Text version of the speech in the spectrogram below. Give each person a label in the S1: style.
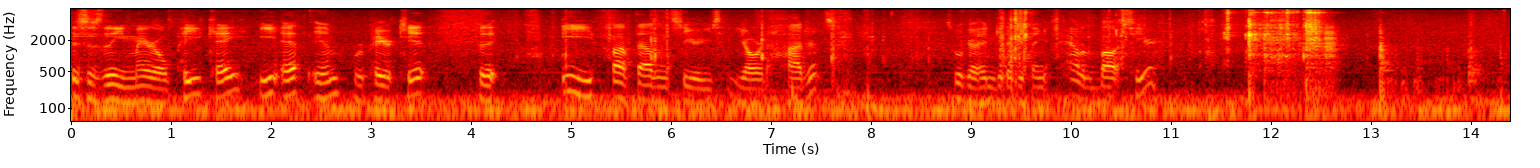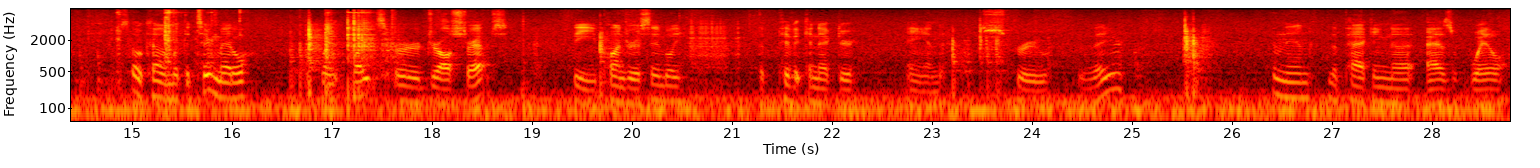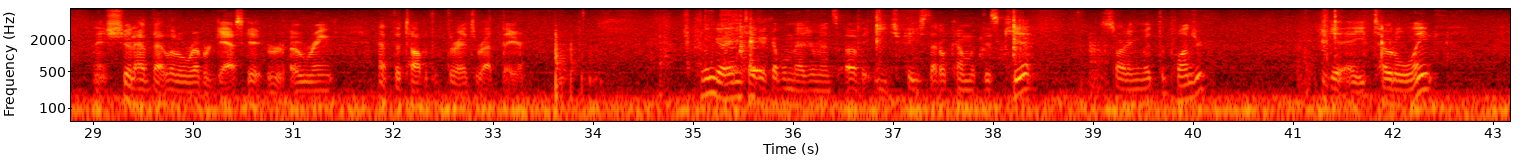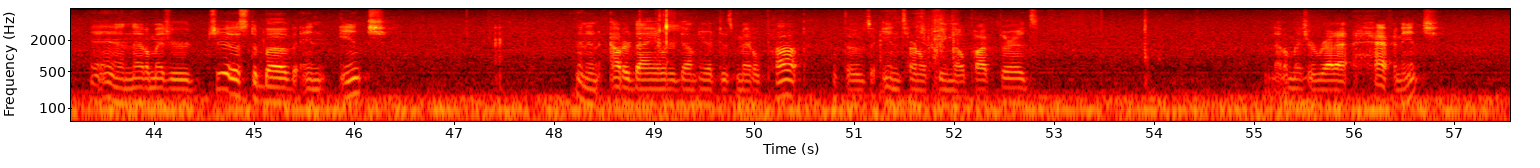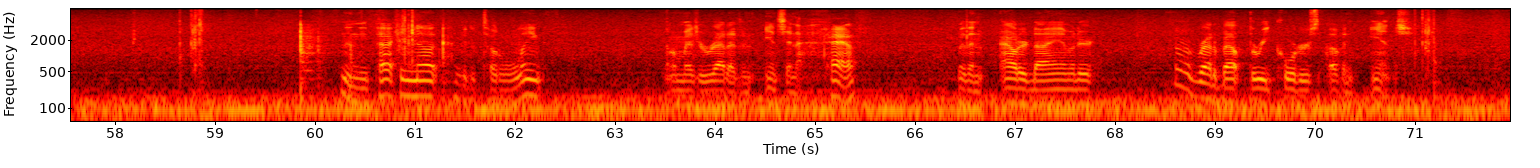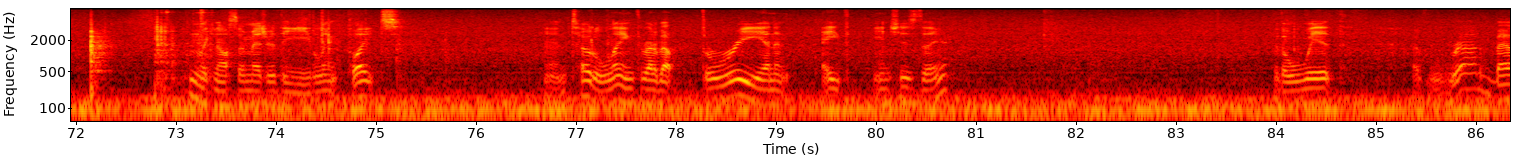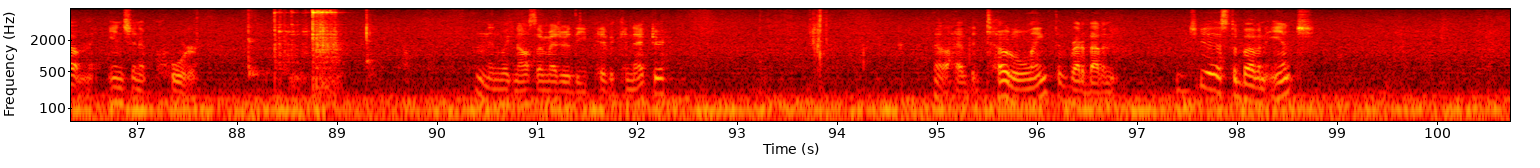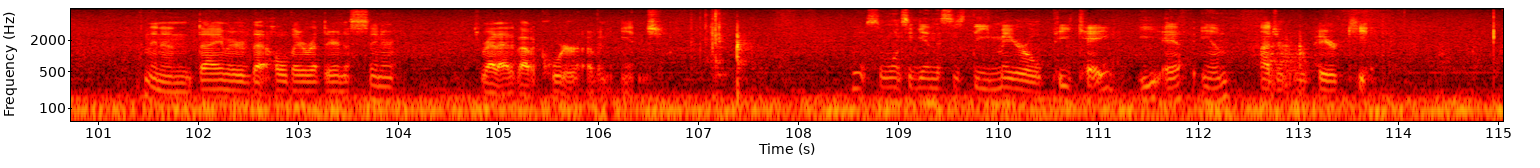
S1: This is the Merrill PK EFM repair kit for the E5000 series yard hydrants. So we'll go ahead and get everything out of the box here. So come with the two metal link plates or draw straps, the plunger assembly, the pivot connector, and screw there. And then the packing nut as well. And it should have that little rubber gasket or O-ring at the top of the threads right there. We can go ahead and take a couple measurements of each piece that'll come with this kit. Starting with the plunger. You get a total length and that'll measure just above an inch and an outer diameter down here at this metal pipe with those internal female pipe threads measure right at half an inch. And then the packing nut get a total length. That'll measure right at an inch and a half with an outer diameter of right about three quarters of an inch. And we can also measure the link plates. And total length right about three and an eighth inches there. With a width of right about an inch and a quarter. And then we can also measure the pivot connector. That'll have the total length of right about an just above an inch. And then in diameter of that hole there right there in the center is right at about a quarter of an inch. Yeah, so once again this is the Merrill PK EFM hydrant repair kit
